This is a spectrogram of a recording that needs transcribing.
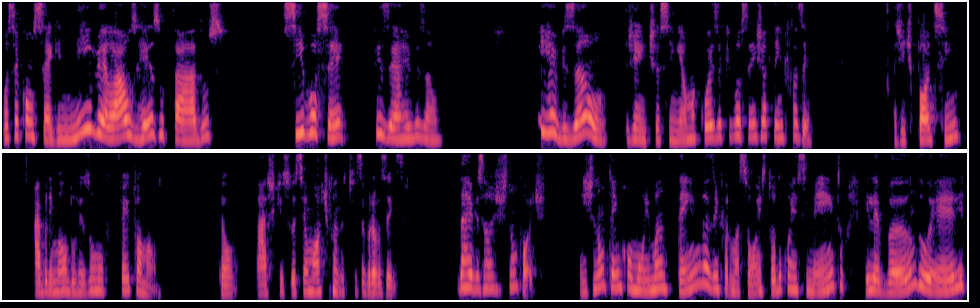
você consegue nivelar os resultados se você fizer a revisão. E revisão, gente, assim, é uma coisa que vocês já têm que fazer. A gente pode sim abrir mão do resumo feito à mão. Então, acho que isso vai ser uma ótima notícia para vocês. Da revisão a gente não pode. A gente não tem como ir mantendo as informações, todo o conhecimento e levando ele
